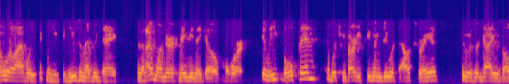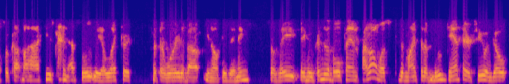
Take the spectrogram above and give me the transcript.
so reliable you think when you can use him every day. And then I wonder if maybe they go more elite bullpen, which we've already seen them do with Alex Reyes who was a guy who's also caught my eye. He's been absolutely electric, but they're worried about you know his innings. So they they move into the bullpen. I'm almost to the mindset of move Gant there too and go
